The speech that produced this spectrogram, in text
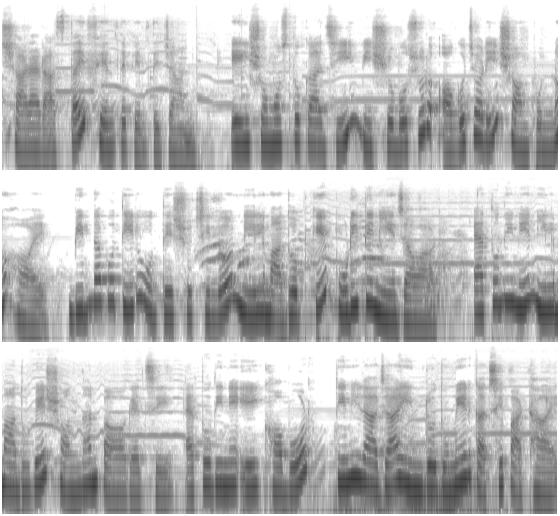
সারা রাস্তায় ফেলতে ফেলতে যান। এই সমস্ত কাজই বিশ্ববসুর অগোচরে সম্পূর্ণ হয়। বিদ্যাপতির উদ্দেশ্য ছিল নীল মাধবকে পুরীতে নিয়ে যাওয়ার। এতদিনে নীল মাধবের সন্ধান পাওয়া গেছে। এতদিনে এই খবর তিনি রাজা ইন্দ্রদুমের কাছে পাঠায়।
